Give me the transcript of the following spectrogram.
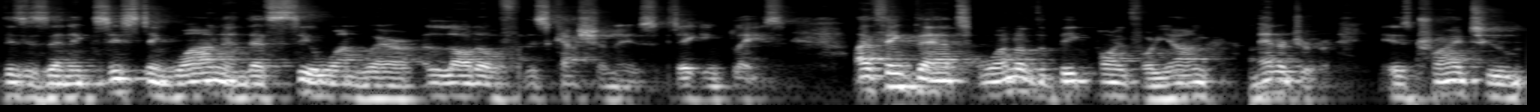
This is an existing one, and that's still one where a lot of discussion is taking place. I think that one of the big points for young manager is trying to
